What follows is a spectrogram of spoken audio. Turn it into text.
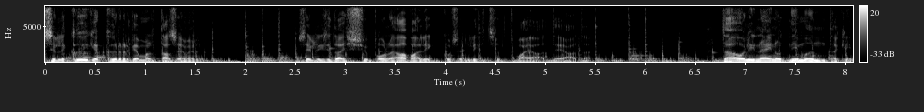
selle kõige kõrgemal tasemel. selliseid asju pole avalikkusel lihtsalt vaja teada. ta oli näinud nii mõndagi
